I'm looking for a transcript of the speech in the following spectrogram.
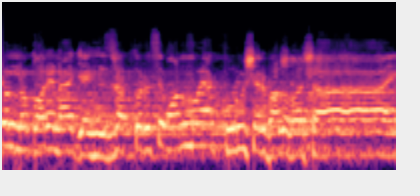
জন্য করে না যে হিজরত করেছে অন্য এক পুরুষের ভালোবাসায়।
